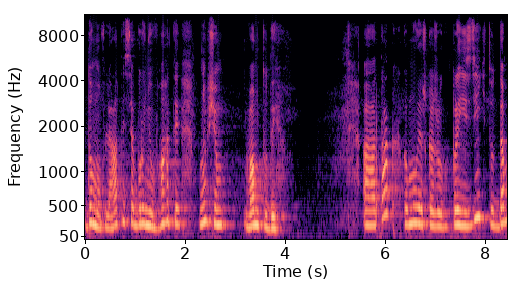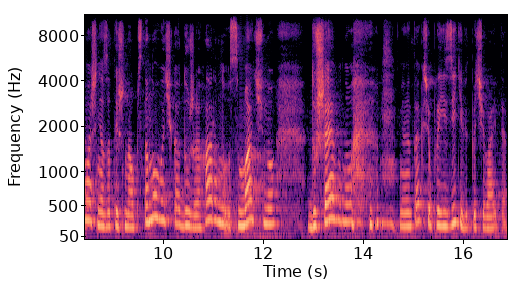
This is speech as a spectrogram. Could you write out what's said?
домовлятися, бронювати. В общем, вам туди. А так, кому я ж кажу, приїздіть, тут домашня затишна обстановочка, дуже гарно, смачно, душевно. Так що приїздіть і відпочивайте.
